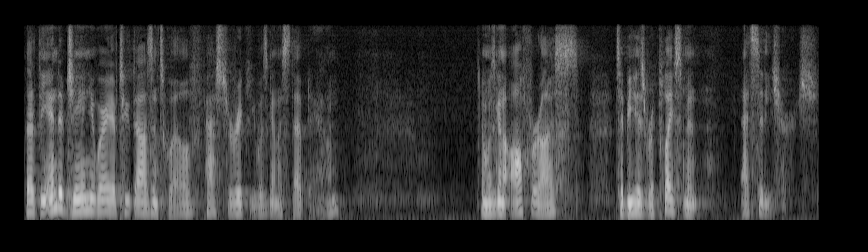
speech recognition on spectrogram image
that at the end of January of 2012, Pastor Ricky was going to step down and was going to offer us to be his replacement at City Church.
